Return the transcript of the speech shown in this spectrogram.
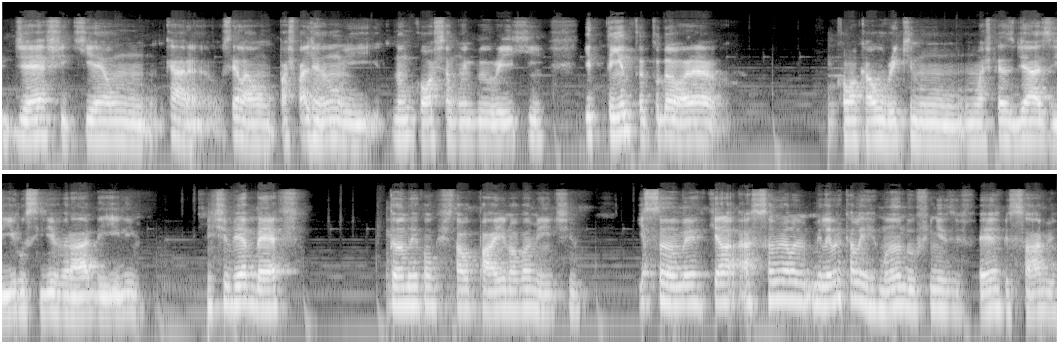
Jeff, que é um, cara, sei lá, um paspalhão e não gosta muito do Rick e tenta toda hora colocar o Rick num, numa espécie de asilo, se livrar dele. A gente vê a Beth tentando reconquistar o pai novamente. E a Summer, que ela, a Summer, ela me lembra aquela irmã do Phineas e Ferb, sabe?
